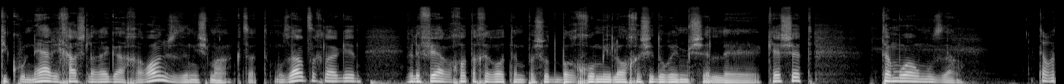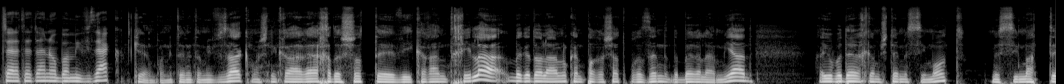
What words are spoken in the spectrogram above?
תיקוני עריכה של הרגע האחרון, שזה נשמע קצת מוזר צריך להגיד, ולפי הערכות אחרות הם פשוט ברחו מלוח השידורים של uh, קשת. תמוה ומוזר. אתה רוצה לתת לנו במבזק? כן, בוא ניתן את המבזק, מה שנקרא הרי החדשות uh, ועיקרן תחילה. בגדול היה לנו כאן פרשת ברזנט, נדבר עליה מיד. היו בדרך גם שתי משימות. משימת uh,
